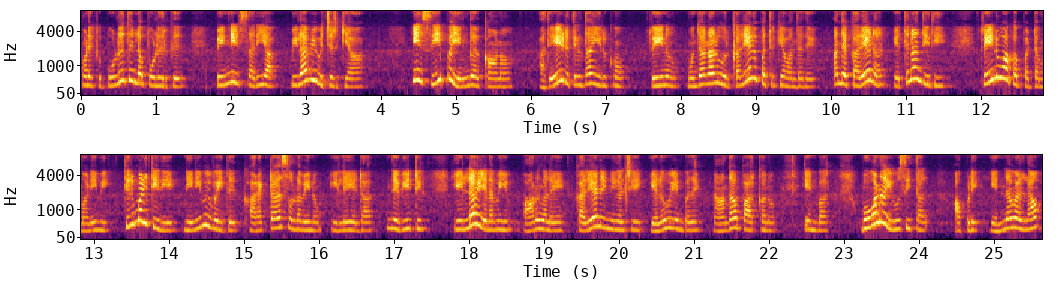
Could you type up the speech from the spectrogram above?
உனக்கு பொழுது இல்லை போல இருக்கு. வெந்நீர் சரியா விழாவி வச்சிருக்கியா? என் சீப்பை எங்கே காணோம்? அதே இடத்தில் தான் இருக்கும். ரேணு முந்தா நாள் ஒரு கல்யாண பத்திரிக்கை வந்தது. அந்த கல்யாணம் எத்தனாம் தேதி? ரேணுவாக்கப்பட்ட மனைவி திருமண தேதியை நினைவு வைத்து கரெக்டாக சொல்ல வேணும். இல்லை என்றால் இந்த வீட்டில் எல்லா இளவையும் பாருங்களே கல்யாண நிகழ்ச்சியை எழவு என்பதை நான் தான் பார்க்கணும் என்பார். புவனா யோசித்தாள். அப்படி என்னவெல்லாம்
